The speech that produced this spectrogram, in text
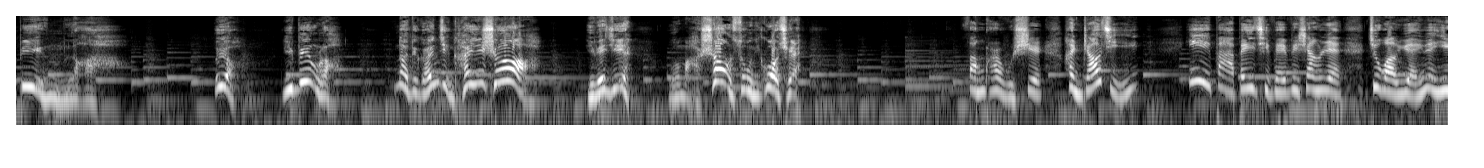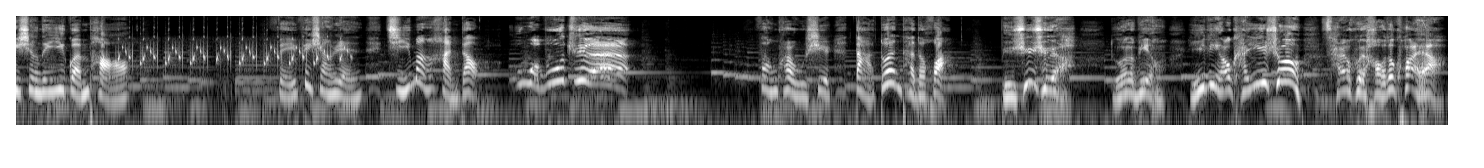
病了。哎呀，你病了，那得赶紧看医生啊！你别急，我马上送你过去。”方块武士很着急，一把背起肥肥商人就往圆圆医生的医馆跑。肥肥商人急忙喊道。我不去。方块武士打断他的话：“必须去啊！得了病一定要看医生才会好得快呀。”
